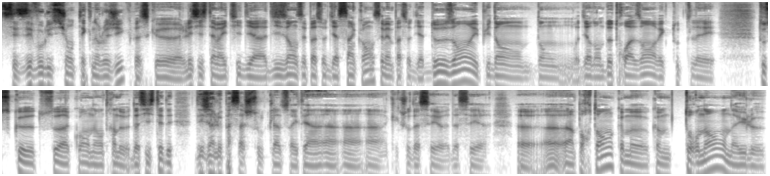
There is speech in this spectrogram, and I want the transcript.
ces évolutions technologiques parce que les systèmes IT d'il y a 10 ans, c'est pas ceux d'il y a 5 ans, c'est même pas ceux d'il y a 2 ans et puis dans dans on va dire dans 2 3 ans avec toutes les tout ce que tout ce à quoi on est en train d'assister déjà le passage sous le cloud ça a été un, un, un, quelque chose d'assez d'assez euh, euh, important comme comme tournant, on a eu le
